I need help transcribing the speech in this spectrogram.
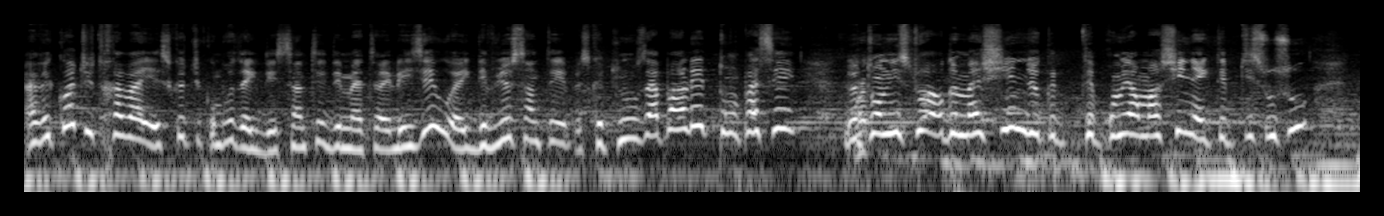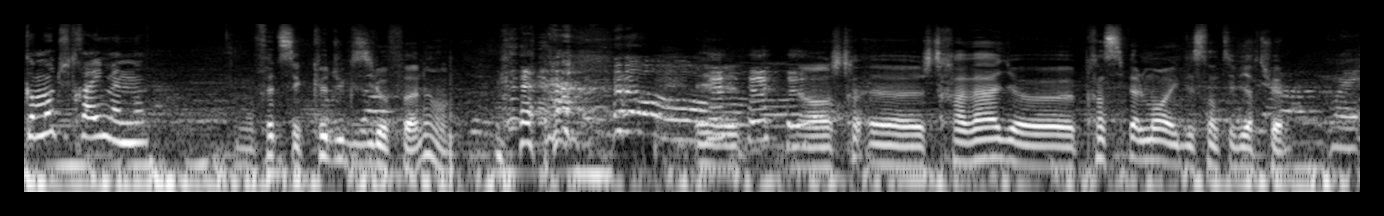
Avec quoi tu travailles? Est-ce que tu composes avec des synthés dématérialisés ou avec des vieux synthés? Parce que tu nous as parlé de ton passé, de ton histoire de machine, de tes premières machines avec tes petits sous-sous. Comment tu travailles maintenant? En fait, c'est que du xylophone. Et, non, je, tra- euh, je travaille euh, principalement avec des synthés virtuels. Ouais.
